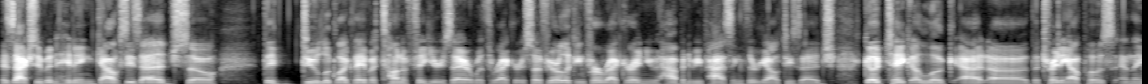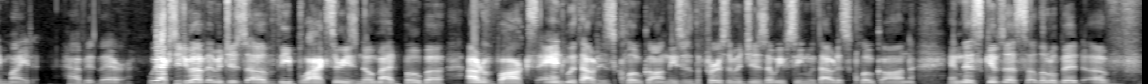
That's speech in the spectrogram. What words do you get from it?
has actually been hitting Galaxy's Edge, so they do look like they have a ton of figures there with Wreckers. So if you're looking for a Wrecker and you happen to be passing through Galaxy's Edge, go take a look at uh, the trading outpost and they might have it there. We actually do have images of the Black Series Nomad Boba out of box and without his cloak on. These are the first images that we've seen without his cloak on, and this gives us a little bit of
